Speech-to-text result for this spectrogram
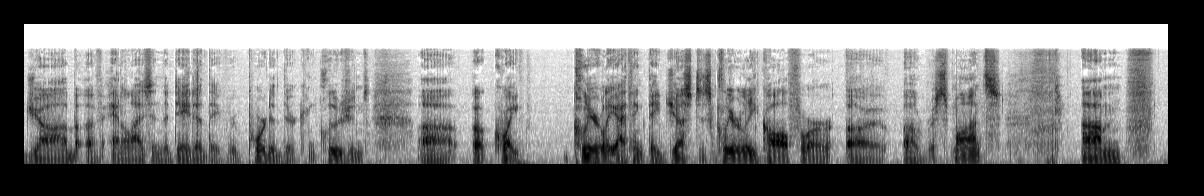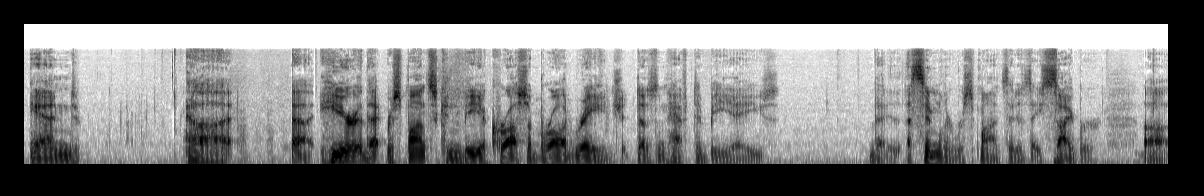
job of analyzing the data. They've reported their conclusions uh, quite clearly. I think they just as clearly call for a, a response. Um, and uh, here, that response can be across a broad range. It doesn't have to be a that is a similar response that is a cyber uh,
